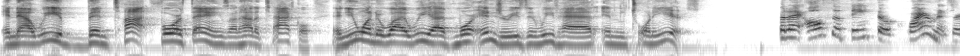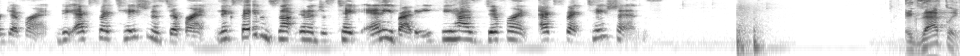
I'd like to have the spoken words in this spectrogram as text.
And now we have been taught four things on how to tackle. And you wonder why we have more injuries than we've had in 20 years. But I also think the requirements are different. The expectation is different. Nick Saban's not going to just take anybody. He has different expectations. Exactly.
